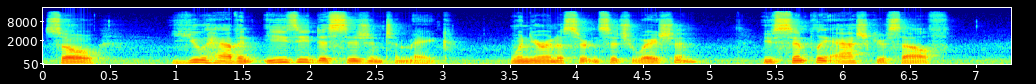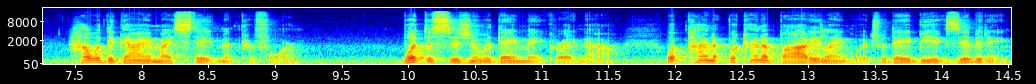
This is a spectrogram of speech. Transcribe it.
So you have an easy decision to make when you're in a certain situation. You simply ask yourself, how would the guy in my statement perform? What decision would they make right now? What kind of, what kind of body language would they be exhibiting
